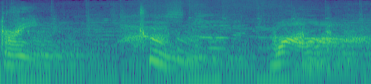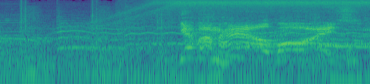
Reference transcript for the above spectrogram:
three, two, one. Give them hell, boys!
